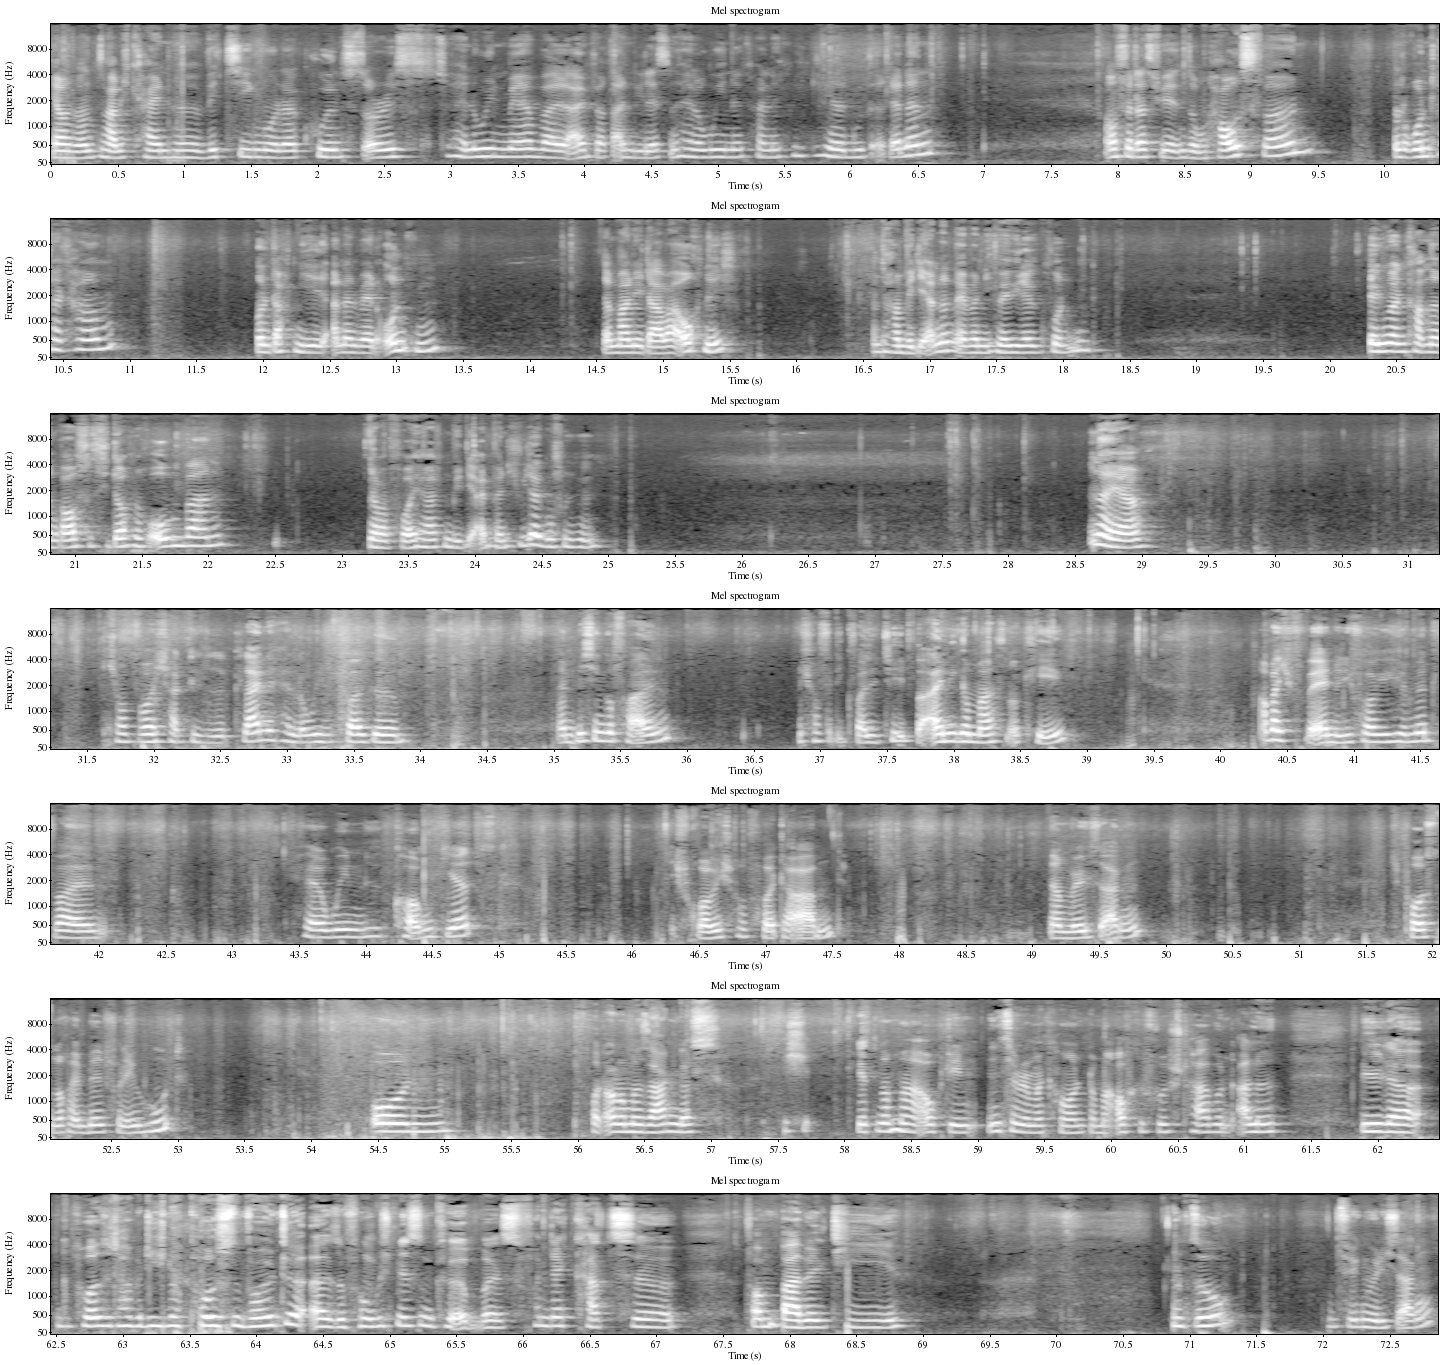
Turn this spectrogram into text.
Ja, ansonsten habe ich keine witzigen oder coolen Stories zu Halloween mehr, weil einfach an die letzten Halloween kann ich mich nicht mehr gut erinnern. Außer, dass wir in so einem Haus waren und runterkamen und dachten, die anderen wären unten. Dann waren die da aber auch nicht. Und dann haben wir die anderen einfach nicht mehr wiedergefunden. Irgendwann kam dann raus, dass sie doch noch oben waren. Aber vorher hatten wir die einfach nicht wiedergefunden. Naja, ich hoffe, euch hat diese kleine Halloween-Folge ein bisschen gefallen. Ich hoffe, die Qualität war einigermaßen okay. Aber ich beende die Folge hiermit, weil Halloween kommt jetzt. Ich freue mich auf heute Abend. Dann würde ich sagen, ich poste noch ein Bild von dem Hut. Und ich wollte auch nochmal sagen, dass ich jetzt nochmal auch den Instagram-Account nochmal aufgefrischt habe und alle Bilder gepostet habe, die ich noch posten wollte. Also vom geschmissenen Kürbis, von der Katze, vom Bubble Tea und so. Deswegen würde ich sagen,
